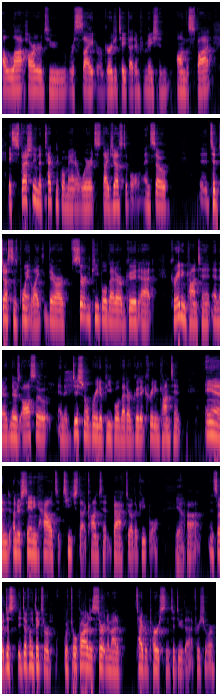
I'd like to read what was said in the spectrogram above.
a lot harder to recite or regurgitate that information on the spot, especially in a technical manner where it's digestible. And so, uh, to Justin's point, like there are certain people that are good at creating content, and there, there's also an additional breed of people that are good at creating content and understanding how to teach that content back to other people. Yeah. Uh, and so it just it definitely takes a it requires a certain amount of type of person to do that for sure.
